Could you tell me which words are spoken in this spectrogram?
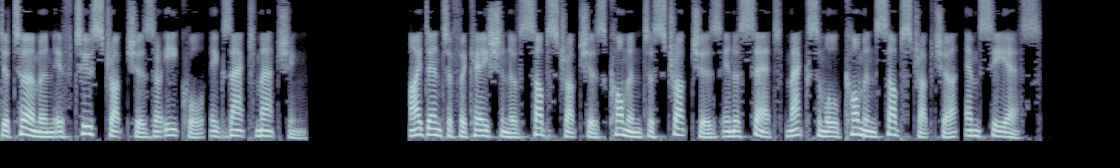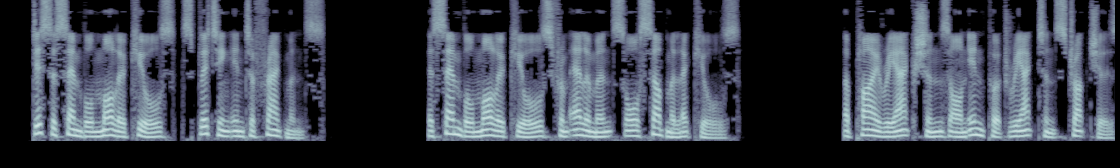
Determine if two structures are equal exact matching. Identification of substructures common to structures in a set maximal common substructure, MCS. Disassemble molecules, splitting into fragments. Assemble molecules from elements or submolecules. Apply reactions on input reactant structures,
